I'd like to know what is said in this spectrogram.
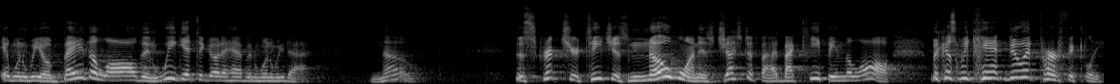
And when we obey the law, then we get to go to heaven when we die? No. The scripture teaches no one is justified by keeping the law because we can't do it perfectly.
